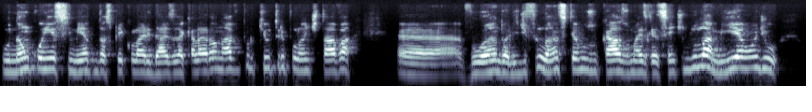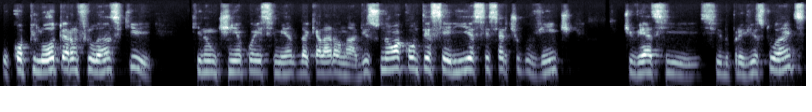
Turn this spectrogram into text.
o não conhecimento das peculiaridades daquela aeronave, porque o tripulante estava uh, voando ali de freelance. Temos o caso mais recente do Lamia, onde o, o copiloto era um freelance que, que não tinha conhecimento daquela aeronave. Isso não aconteceria se esse artigo 20 tivesse sido previsto antes.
